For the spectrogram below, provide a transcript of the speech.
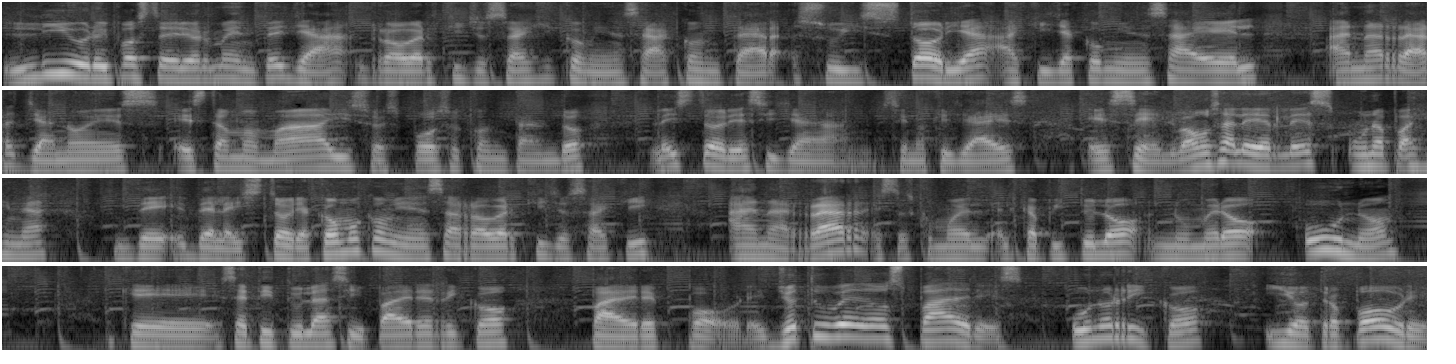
libro y posteriormente ya Robert Kiyosaki comienza a contar su historia, aquí ya comienza él a narrar, ya no es esta mamá y su esposo contando la historia, sino que ya es, es él. Vamos a leerles una página de, la historia, cómo comienza Robert Kiyosaki a narrar, esto es como el capítulo número uno que se titula así, Padre Rico, Padre Pobre. Yo tuve dos padres, uno rico y otro pobre.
